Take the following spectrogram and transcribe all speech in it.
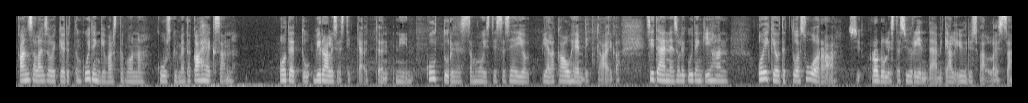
kansalaisoikeudet on kuitenkin vasta vuonna 1968 otettu virallisesti käyttöön, niin kulttuurisessa muistissa se ei ole vielä kauhean pitkä aika. Sitä ennen se oli kuitenkin ihan oikeutettua suoraa rodullista syrjintää, mikä oli Yhdysvalloissa.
